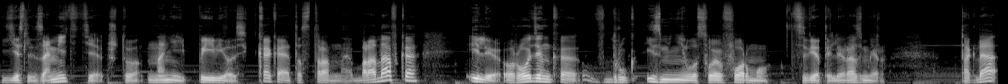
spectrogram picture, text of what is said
Если заметите, что на ней появилась какая-то странная бородавка или родинка вдруг изменила свою форму, цвет или размер, тогда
